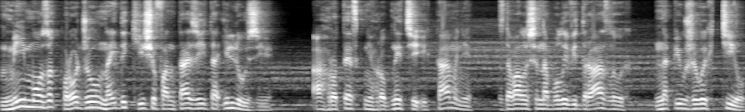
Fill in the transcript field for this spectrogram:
мій мозок породжував найдикіші фантазії та ілюзії, а гротескні гробниці і камені, здавалося, набули відразливих, напівживих тіл.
